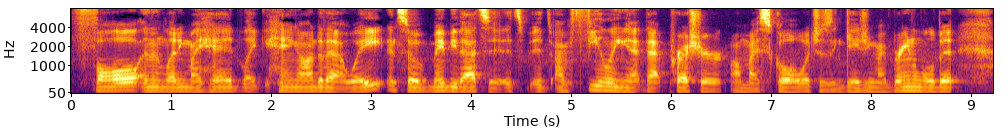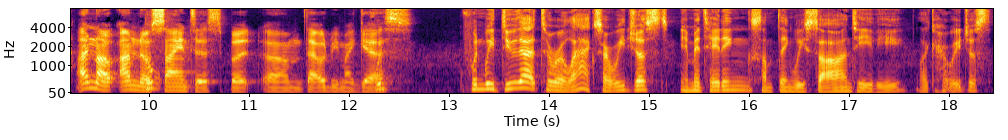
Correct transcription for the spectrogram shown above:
fall and then letting my head like hang on to that weight, and so maybe that's it. It's it, I'm feeling it that pressure on my skull, which is engaging my brain a little bit. I'm not I'm no But- scientist, but um, that would be my guess. when we do that to relax, are we just imitating something we saw on TV? Like, are we just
